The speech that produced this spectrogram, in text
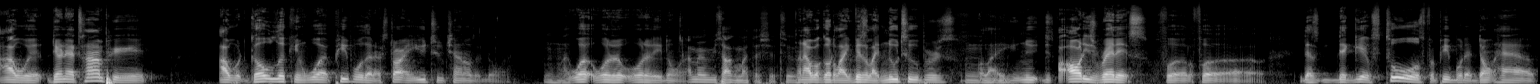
I would during that time period, I would go looking what people that are starting YouTube channels are doing. Like what what are, what are they doing? I remember you talking about that shit too. and I would go to like visit like NewTubers or like new, all these Reddits for for uh, that gives tools for people that don't have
